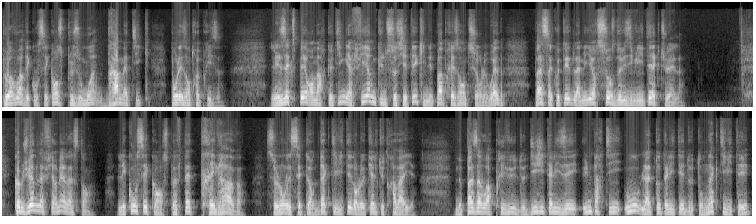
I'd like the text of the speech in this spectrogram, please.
peut avoir des conséquences plus ou moins dramatiques pour les entreprises. Les experts en marketing affirment qu'une société qui n'est pas présente sur le web passe à côté de la meilleure source de visibilité actuelle. Comme je viens de l'affirmer à l'instant, les conséquences peuvent être très graves selon les secteurs d'activité dans lesquels tu travailles. Ne pas avoir prévu de digitaliser une partie ou la totalité de ton activité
